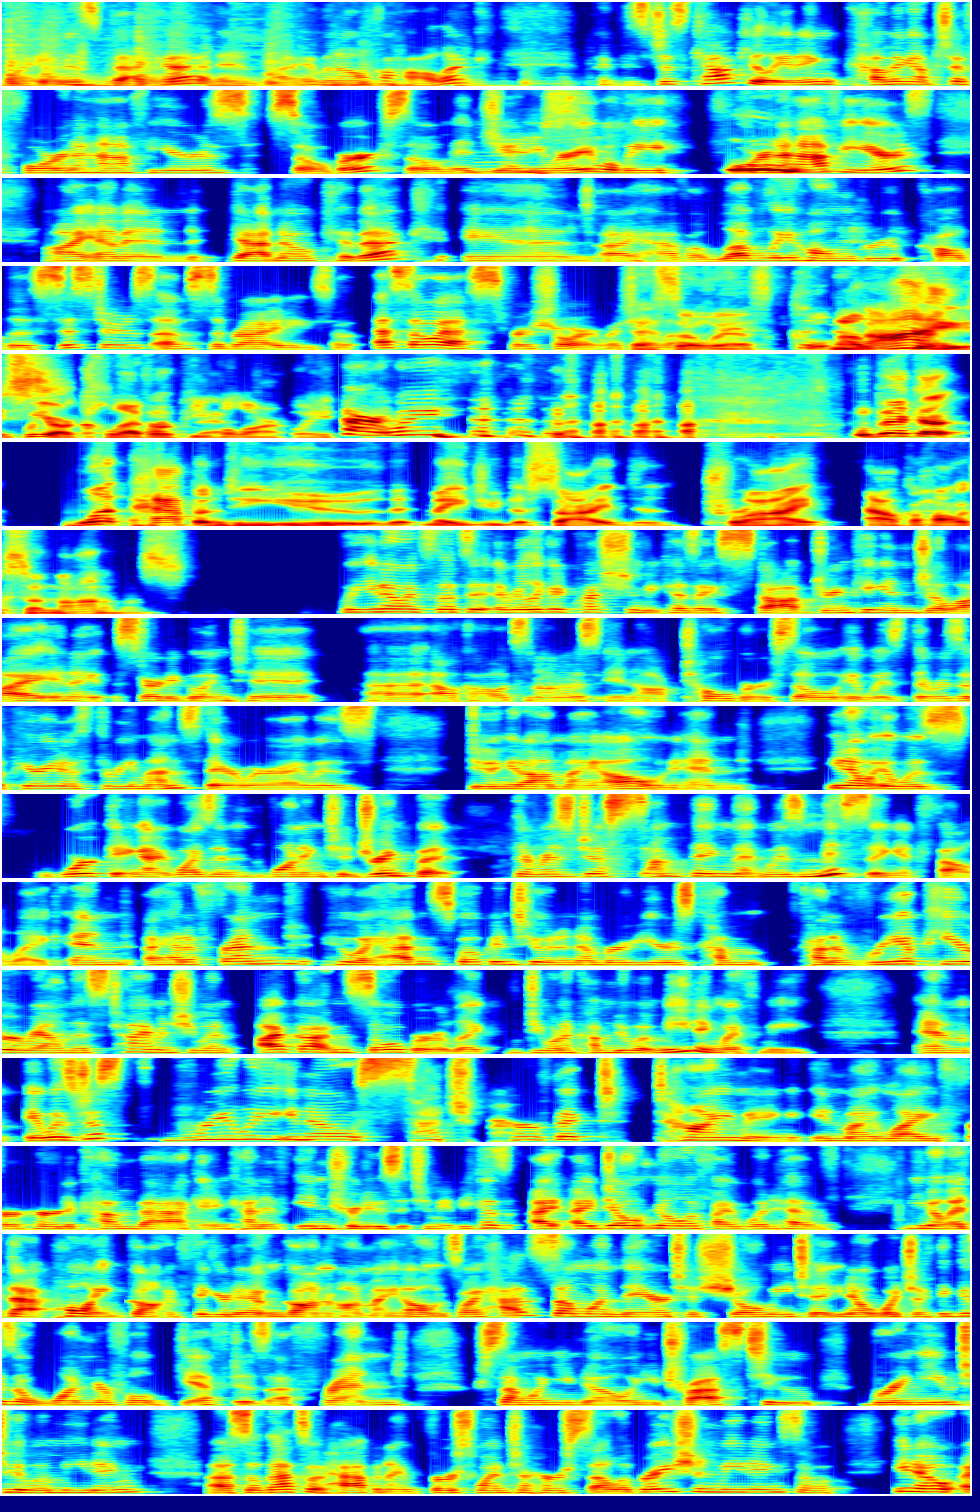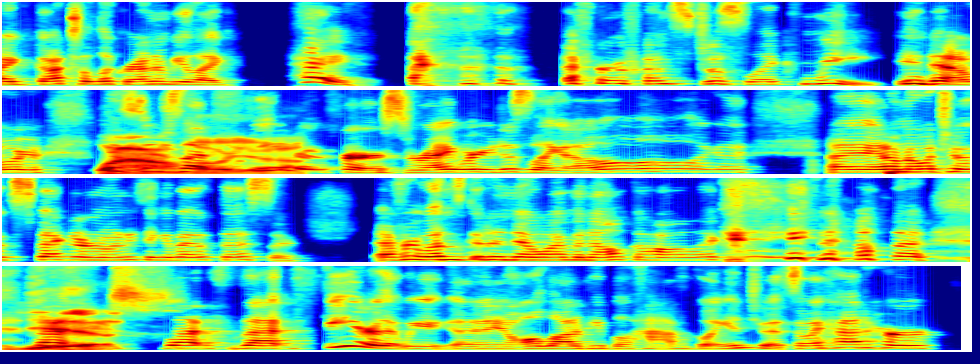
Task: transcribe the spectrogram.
My name is Becca, and I am an alcoholic. I was just calculating, coming up to four and a half years sober. So mid January nice. will be four Ooh. and a half years. I am in Gatineau, Quebec, and I have a lovely home group called the Sisters of Sobriety. So SOS for short, which SOS. I love. Cool. nice. We, we, are clever people, aren't we? Aren't we? well, Becca, what happened to you that made you decide to try Alcoholics Anonymous? Well, you know, it's that's a really good question because I stopped drinking in July and I started going to uh, Alcoholics Anonymous in October. So it was there was a period of three months there where I was doing it on my own, and you know, it was working. I wasn't wanting to drink, but there was just something that was missing. It felt like, and I had a friend who I hadn't spoken to in a number of years come kind of reappear around this time, and she went, "I've gotten sober. Like, do you want to come to a meeting with me?" And it was just really, you know, such perfect timing in my life for her to come back and kind of introduce it to me because I, I don't know if I would have, you know, at that point gone figured out and gone on my own. So I had someone there to show me to, you know, which I think is a wonderful gift as a friend, someone you know and you trust to bring you to a meeting. Uh, so that's what happened. I first went to her celebration meeting. So, you know, I got to look around and be like, hey, everyone's just like me, you know, where wow. there's that oh, fear yeah. at first, right? Where you're just like, oh, like I, I don't know what to expect. I don't know anything about this, or everyone's going to know I'm an alcoholic. you know, that, yes, that, that that fear that we, you know, a lot of people have going into it. So I had her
